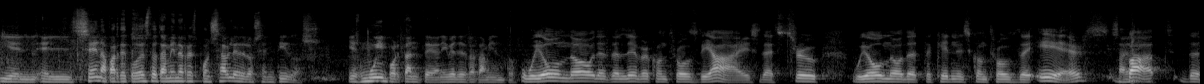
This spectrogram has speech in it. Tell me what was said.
Y el, el Shen, aparte de todo esto, también es responsable de los sentidos. Y es muy importante a nivel de tratamiento. We all know that the liver controls the eyes, that's true. We all know that the kidneys controls the ears, Sabe- but the,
